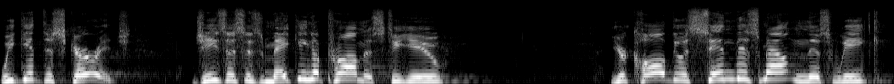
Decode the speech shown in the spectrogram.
We get discouraged. Jesus is making a promise to you. You're called to ascend this mountain this week.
